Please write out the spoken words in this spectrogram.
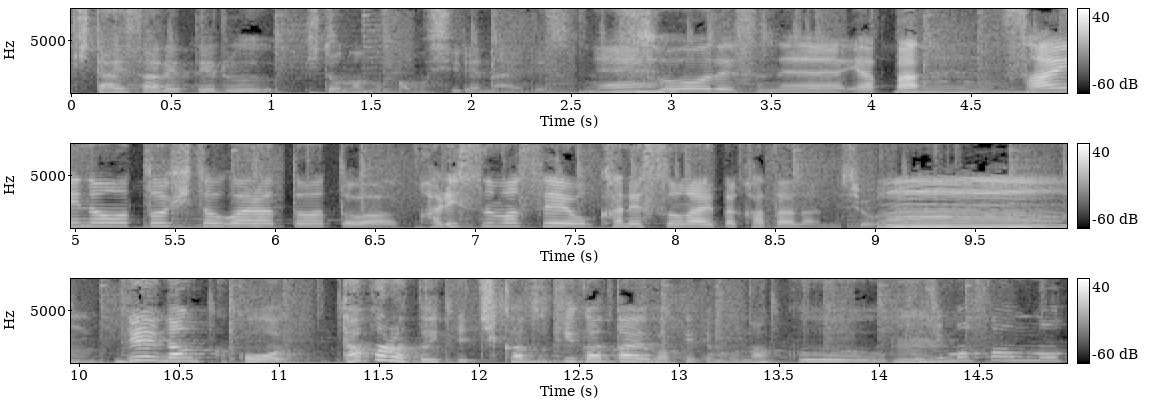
期待されてる人なのかもしれないですね。そうですね。やっぱ、うん。才能と人柄とあとはカリスマ性を兼ね備えた方なんでしょううね、ん。でなんかこうだからといって近づきがたいわけでもなく、小島さんの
